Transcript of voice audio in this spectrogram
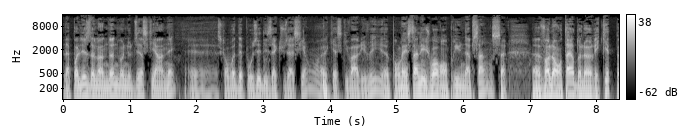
la police de London va nous dire ce qu'il en est. Euh, Est-ce qu'on va déposer des accusations? Euh, Qu'est-ce qui va arriver? Euh, Pour l'instant, les joueurs ont pris une absence euh, volontaire de leur équipe.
